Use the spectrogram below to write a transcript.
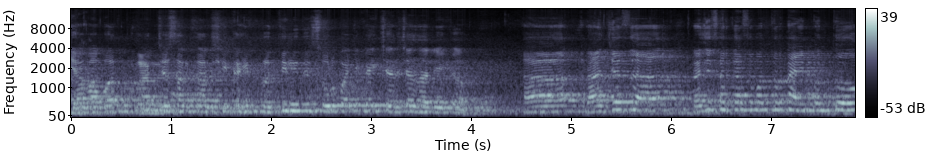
याबाबत राज्य सरकारशी काही प्रतिनिधी स्वरूपाची काही चर्चा झाली आहे का? अ, राज्य राज्य सरकारसोबत तर नाही पण तो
